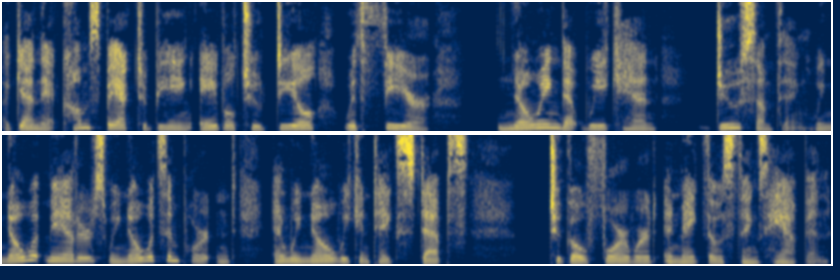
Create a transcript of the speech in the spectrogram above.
Again, that comes back to being able to deal with fear, knowing that we can do something. We know what matters. We know what's important and we know we can take steps to go forward and make those things happen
